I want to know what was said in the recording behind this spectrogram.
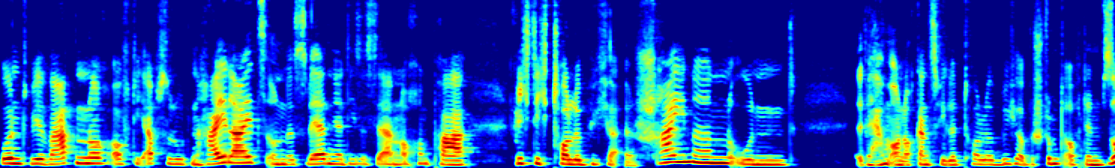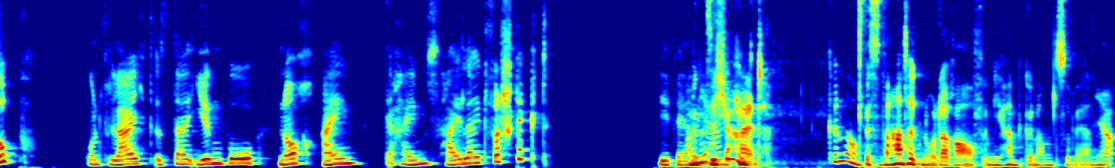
und wir warten noch auf die absoluten Highlights und es werden ja dieses Jahr noch ein paar richtig tolle Bücher erscheinen und wir haben auch noch ganz viele tolle Bücher bestimmt auf dem Sub und vielleicht ist da irgendwo noch ein geheimes Highlight versteckt. Wir werden Mit Sicherheit. sehen. Genau. Es wartet nur darauf, in die Hand genommen zu werden. Ja.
